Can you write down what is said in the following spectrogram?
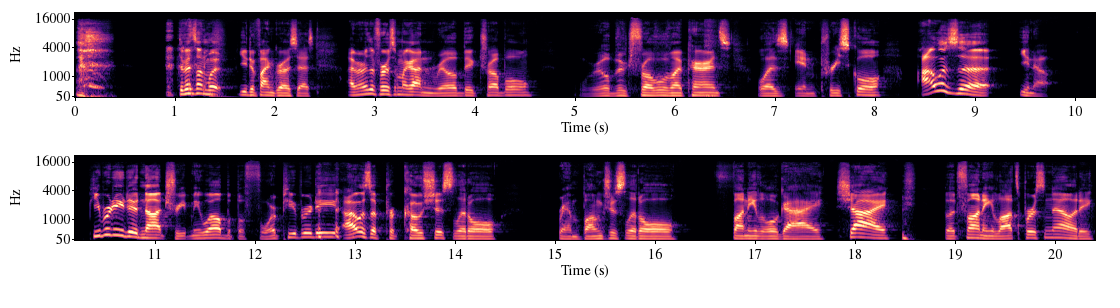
depends on what you define gross as. I remember the first time I got in real big trouble, real big trouble with my parents was in preschool. I was a, you know, puberty did not treat me well, but before puberty, I was a precocious little, rambunctious little, funny little guy, shy, but funny, lots of personality.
